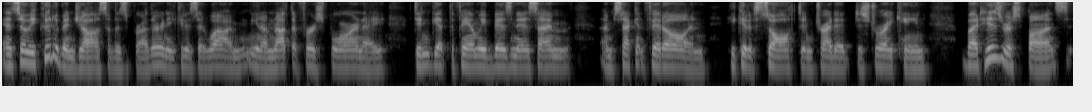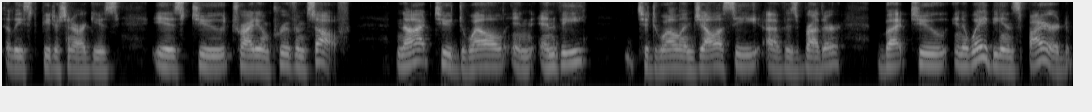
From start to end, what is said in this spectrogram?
And so he could have been jealous of his brother, and he could have said, "Well, I'm, you know, I'm not the firstborn. I didn't get the family business. I'm, I'm second fiddle." And he could have sulked and tried to destroy Cain. But his response, at least Peterson argues, is to try to improve himself, not to dwell in envy, to dwell in jealousy of his brother, but to, in a way, be inspired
